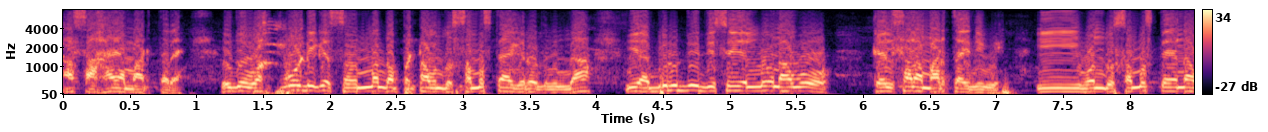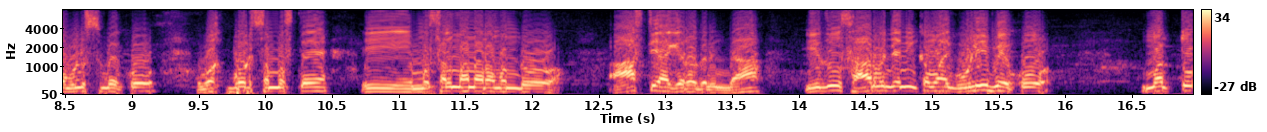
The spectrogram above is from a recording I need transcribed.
ಆ ಸಹಾಯ ಮಾಡ್ತಾರೆ. ಇದು ವಕ್ಫ್ ಬೋರ್ಡಿಗೆ ಸಂಬಂಧಪಟ್ಟ ಒಂದು ಸಂಸ್ಥೆ ಆಗಿರೋದ್ರಿಂದ ಈ ಅಭಿವೃದ್ಧಿ ದಿಸೆಯಲ್ಲೂ ನಾವು ಕೆಲಸನ ಮಾಡ್ತಾ ಇದ್ದೀವಿ. ಈ ಒಂದು ಸಂಸ್ಥೆಯನ್ನು ಉಳಿಸಬೇಕು. ವಕ್ಬೋರ್ಡ್ ಸಂಸ್ಥೆ ಈ ಮುಸಲ್ಮಾನರ ಒಂದು ಆಸ್ತಿ ಆಗಿರೋದ್ರಿಂದ ಇದು ಸಾರ್ವಜನಿಕವಾಗಿ ಉಳಿಬೇಕು. ಮತ್ತು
